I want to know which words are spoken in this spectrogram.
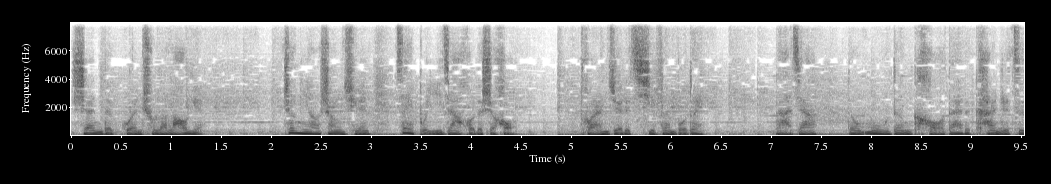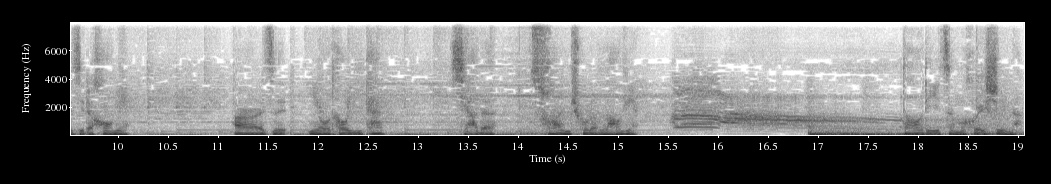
扇得滚出了老远。正要上拳再补一家伙的时候，突然觉得气氛不对，大家都目瞪口呆地看着自己的后面。二儿子扭头一看，吓得窜出了老远。到底怎么回事呢？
